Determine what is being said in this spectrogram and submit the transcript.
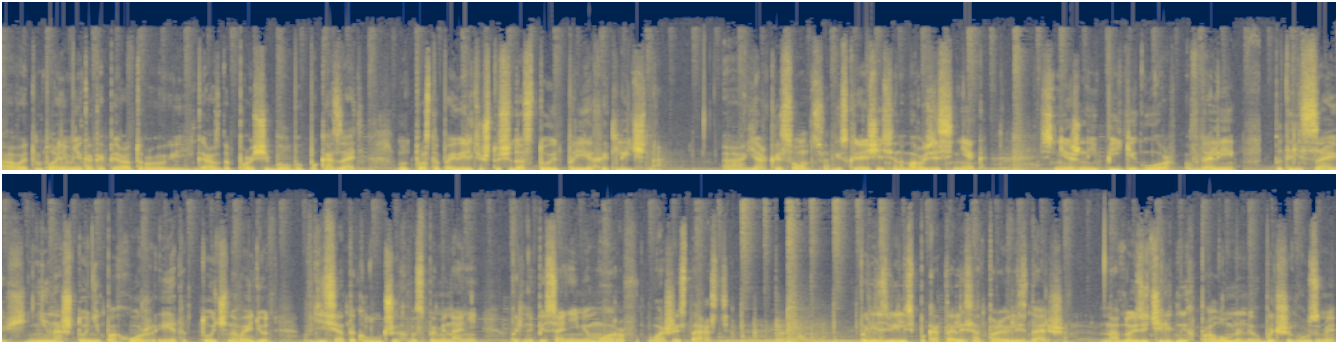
А в этом плане мне, как оператору, гораздо проще было бы показать. Вот просто поверьте, что сюда стоит приехать лично. А, яркое солнце, искрящийся на морозе снег, снежные пики гор вдали. Потрясающе, ни на что не похоже, и это точно войдет в десяток лучших воспоминаний при написании мемуаров вашей старости. Порезвились, покатались, отправились дальше. На одной из очередных проломленных большегрузами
